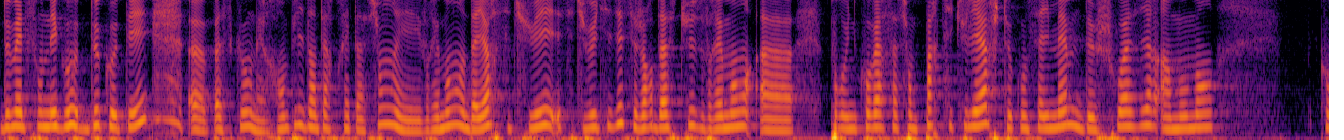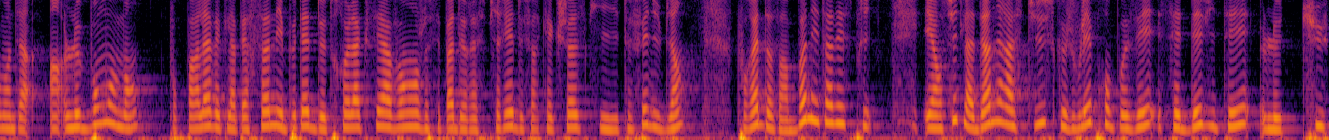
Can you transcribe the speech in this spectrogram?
de mettre son ego de côté euh, parce qu'on est rempli d'interprétations et vraiment d'ailleurs si tu es si tu veux utiliser ce genre d'astuce vraiment euh, pour une conversation particulière, je te conseille même de choisir un moment comment dire le bon moment pour parler avec la personne et peut-être de te relaxer avant, je sais pas, de respirer, de faire quelque chose qui te fait du bien pour être dans un bon état d'esprit. Et ensuite, la dernière astuce que je voulais proposer, c'est d'éviter le tu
